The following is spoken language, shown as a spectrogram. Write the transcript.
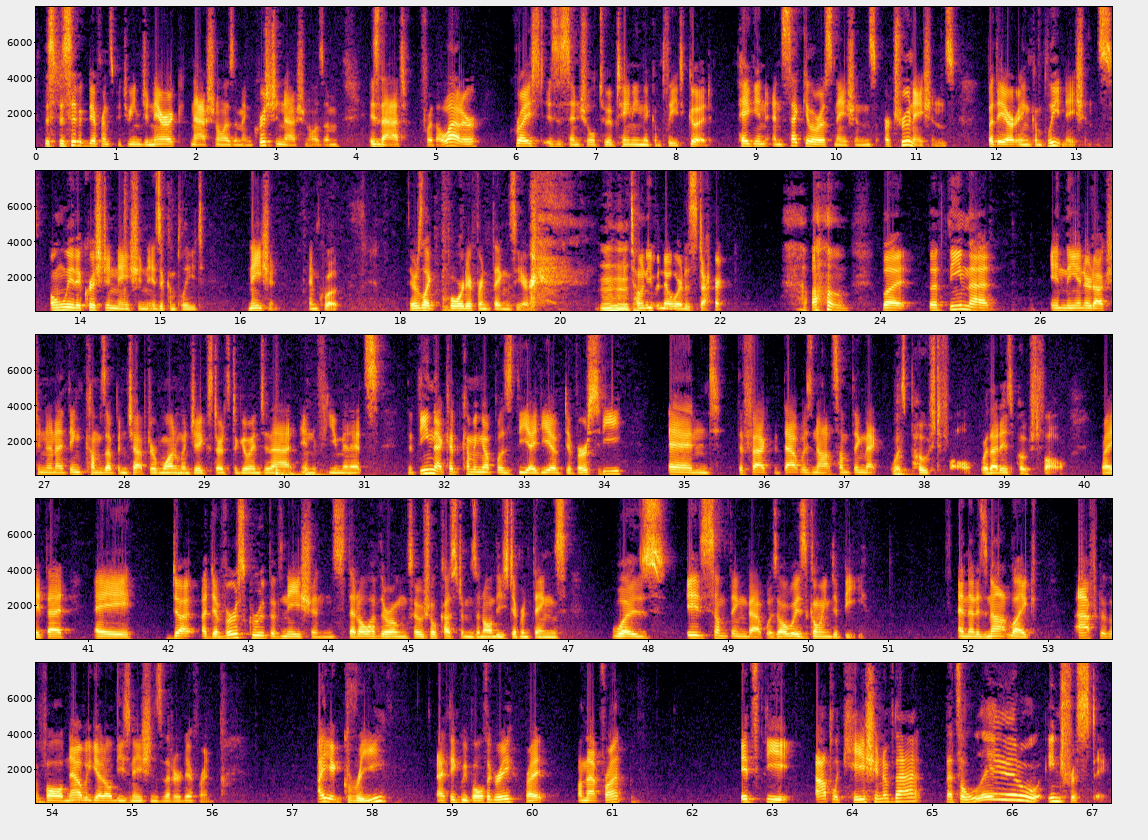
The specific difference between generic nationalism and Christian nationalism is that, for the latter, Christ is essential to obtaining the complete good. Pagan and secularist nations are true nations, but they are incomplete nations. Only the Christian nation is a complete nation. End quote. There's like four different things here. Mm-hmm. I don't even know where to start. Um, but the theme that in the introduction, and I think comes up in chapter one when Jake starts to go into that in a few minutes, the theme that kept coming up was the idea of diversity and the fact that that was not something that was post fall or that is post fall, right? That a a diverse group of nations that all have their own social customs and all these different things was is something that was always going to be. And that is not like after the fall now we get all these nations that are different. I agree. I think we both agree right on that front. It's the application of that that's a little interesting.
